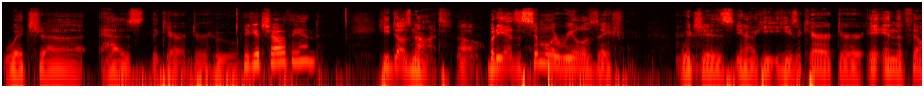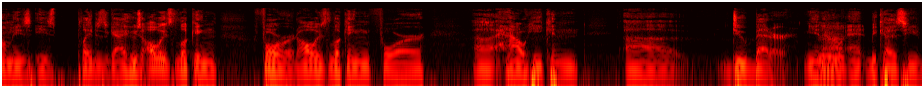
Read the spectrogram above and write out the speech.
which uh, has the character who He gets shot at the end. he does not, Oh, but he has a similar realization, which is you know he he's a character in the film. He's he's played as a guy who's always looking forward, always looking for uh, how he can uh, do better. You know, Mhm. and, because he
